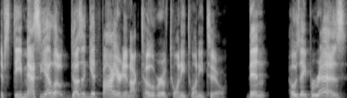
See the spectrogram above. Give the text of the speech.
If Steve Masiello doesn't get fired in October of 2022, then Jose Perez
